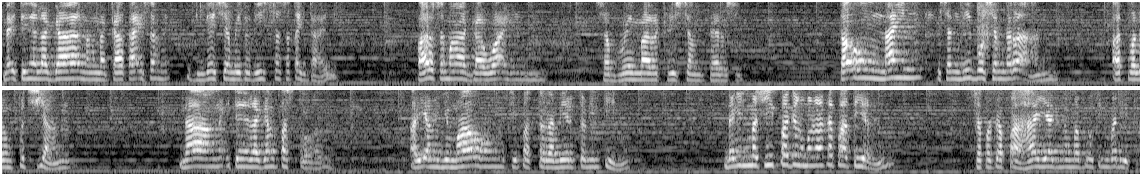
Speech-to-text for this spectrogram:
na itinalaga ng nagkakaisang Iglesia Metodista sa Taytay para sa mga gawain sa Buenmar Christian Fellowship. Taong 9, 1900 at 89 na ang itinalagang pastor ay ang yumaong si Pastor Ramiro Tolentino Naging masipag ang mga kapatiran sa pagkapahayag ng mabuting balita.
